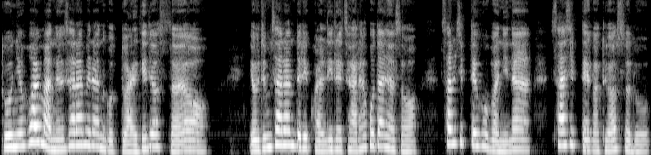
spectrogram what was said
돈이 훨 많은 사람이라는 것도 알게 되었어요. 요즘 사람들이 관리를 잘 하고 다녀서 30대 후반이나 40대가 되었어도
